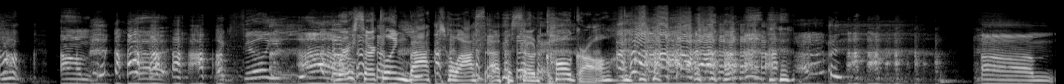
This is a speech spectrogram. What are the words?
you, um, uh, like fill you up. we're circling back to last episode, Call Girl. Um,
